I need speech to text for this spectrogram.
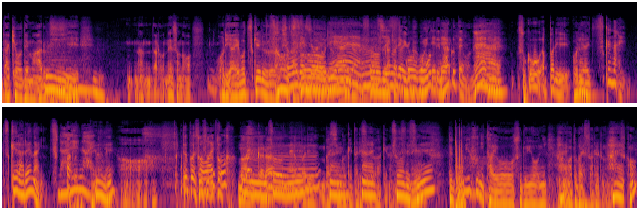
妥協でもあるし、なんだろうねその折り合いをつける社会ですよ折り合いじゃない。思ってなくてもね、はい、そこをやっぱり折り合いつけない、つけられない。つられない、ね、ああやっぱりそうすると周りからやっぱりバッシング受けたりするわけなんですね。でどういうふうに対応するように、はい、アドバイスされるんですか、はい、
